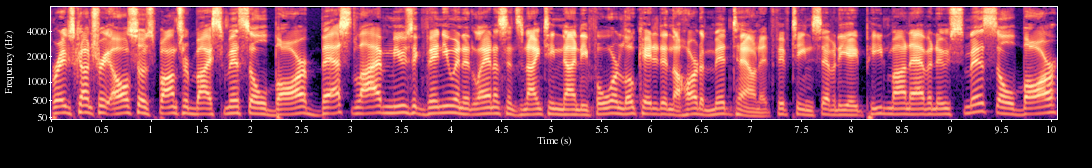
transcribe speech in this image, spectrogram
Braves Country also sponsored by Smith's Old Bar, best live music venue in Atlanta since 1994, located in the heart of Midtown at 1578 Piedmont Avenue. Smith's Old Bar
